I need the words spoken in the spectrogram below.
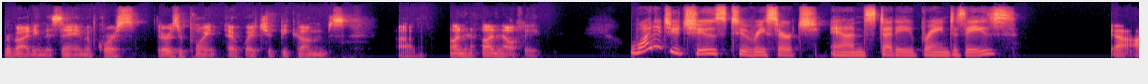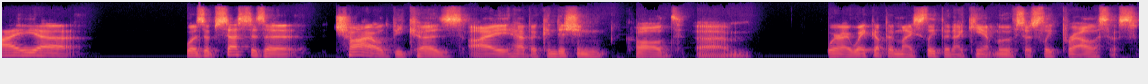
providing the same. Of course, there is a point at which it becomes uh, un- unhealthy. Why did you choose to research and study brain disease? Yeah, I uh, was obsessed as a child because I have a condition called um, where I wake up in my sleep and I can't move, so sleep paralysis.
